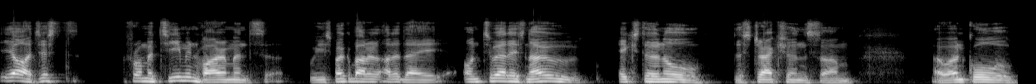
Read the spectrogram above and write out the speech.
yeah, just from a team environment, we spoke about it the other day. On tour, there's no external distractions. Um, I won't call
